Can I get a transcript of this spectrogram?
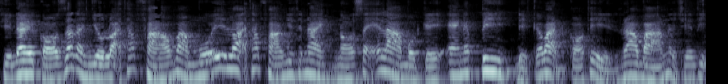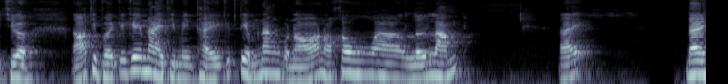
Thì đây có rất là nhiều loại tháp pháo và mỗi loại tháp pháo như thế này nó sẽ là một cái NFT để các bạn có thể rao bán ở trên thị trường. Đó thì với cái game này thì mình thấy cái tiềm năng của nó nó không uh, lớn lắm. Đấy đây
